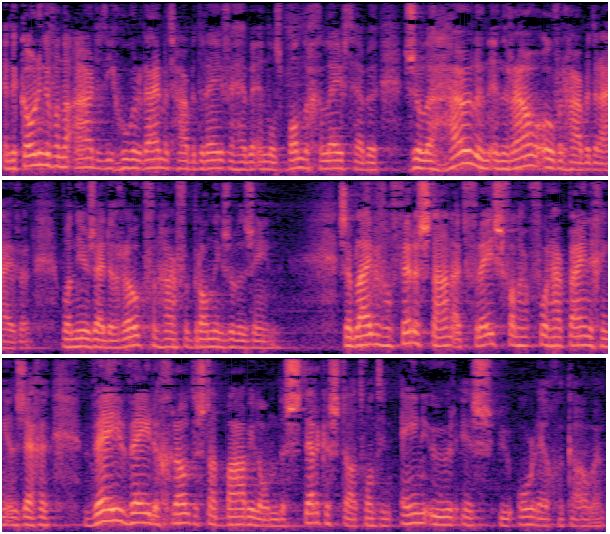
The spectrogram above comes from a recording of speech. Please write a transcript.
En de koningen van de aarde die hoererij met haar bedreven hebben en losbandig geleefd hebben, zullen huilen en rouw over haar bedrijven, wanneer zij de rook van haar verbranding zullen zien. Zij blijven van verre staan uit vrees voor haar pijniging en zeggen, wee, wee de grote stad Babylon, de sterke stad, want in één uur is uw oordeel gekomen.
